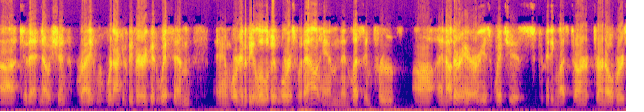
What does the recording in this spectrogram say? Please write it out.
uh, to that notion, right? We're not going to be very good with him, and we're going to be a little bit worse without him. Then let's improve uh, in other areas, which is committing less turn- turnovers,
